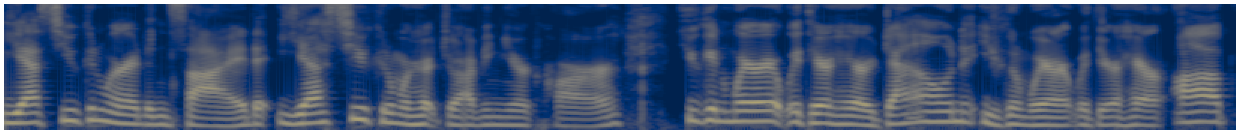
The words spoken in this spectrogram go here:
Yes, you can wear it inside. Yes, you can wear it driving your car. You can wear it with your hair down. You can wear it with your hair up.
